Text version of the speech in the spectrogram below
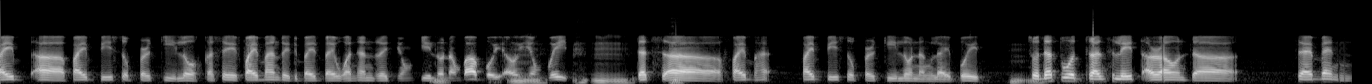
5 uh, 5 piso per kilo kasi 500 divided by 100 yung kilo ng baboy o yung weight. Mm. That's uh 5 5 piso per kilo ng live weight. Mm. So that would translate around uh, 7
